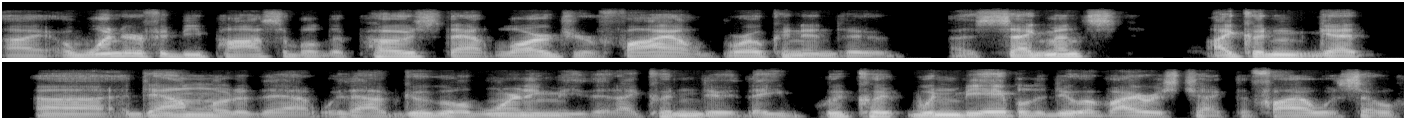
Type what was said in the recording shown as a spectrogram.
I wonder if it'd be possible to post that larger file broken into uh, segments. I couldn't get uh, a download of that without Google warning me that I couldn't do. They would, could wouldn't be able to do a virus check. The file was so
